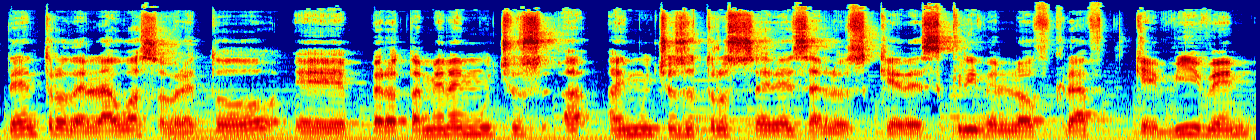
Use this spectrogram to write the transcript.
dentro del agua sobre todo, pero también hay muchos, hay muchos otros seres a los que describe Lovecraft que viven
